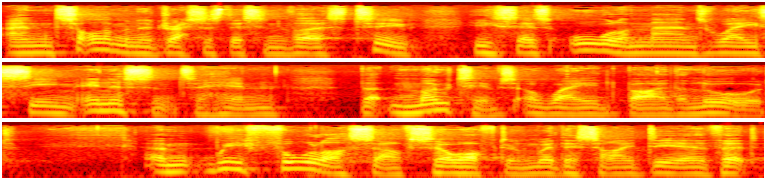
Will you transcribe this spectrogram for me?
And Solomon addresses this in verse 2. He says, All a man's ways seem innocent to him, but motives are weighed by the Lord. Um, we fool ourselves so often with this idea that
